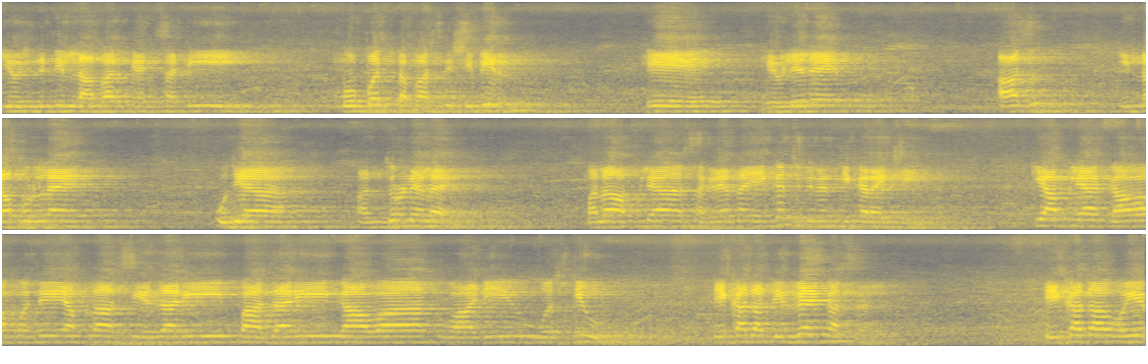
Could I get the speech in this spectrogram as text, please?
योजनेतील लाभार्थ्यांसाठी मोफत तपासणी शिबिर हे ठेवलेलं आहे. आज इंदापूरला आहे. उद्या अंतुर्ण्याला आहे. मला आपल्या सगळ्यांना एकच विनंती करायची की आपल्या गावामध्ये आपला शेजारी पाजारी गावात वाडीव वस्तीव एखादा दिव्यांग असेल एखादा वय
